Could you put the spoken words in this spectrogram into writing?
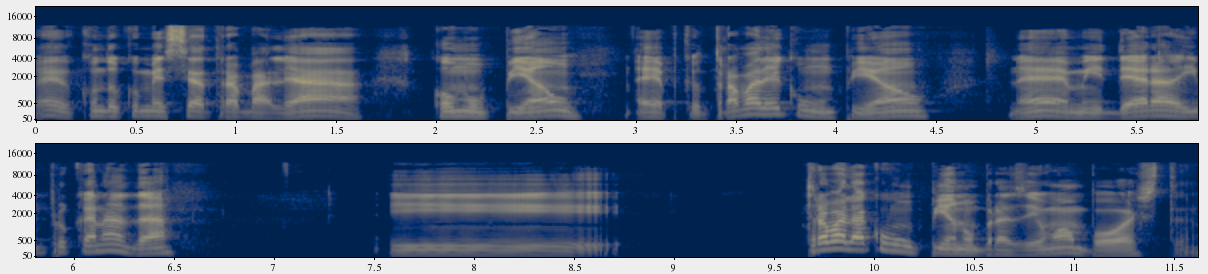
É, quando eu comecei a trabalhar como peão. É, porque eu trabalhei como um peão, né? Me ideia era ir pro Canadá. E. Trabalhar como um peão no Brasil é uma bosta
